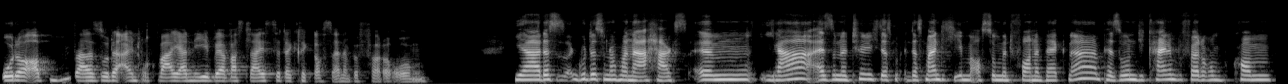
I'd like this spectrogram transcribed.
oder ob mhm. da so der Eindruck war, ja, nee, wer was leistet, der kriegt auch seine Beförderung. Ja, das ist gut, dass du nochmal nachhakst. Ähm, ja, also natürlich, das, das meinte ich eben auch so mit vorneweg, ne? Personen, die keine Beförderung bekommen,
